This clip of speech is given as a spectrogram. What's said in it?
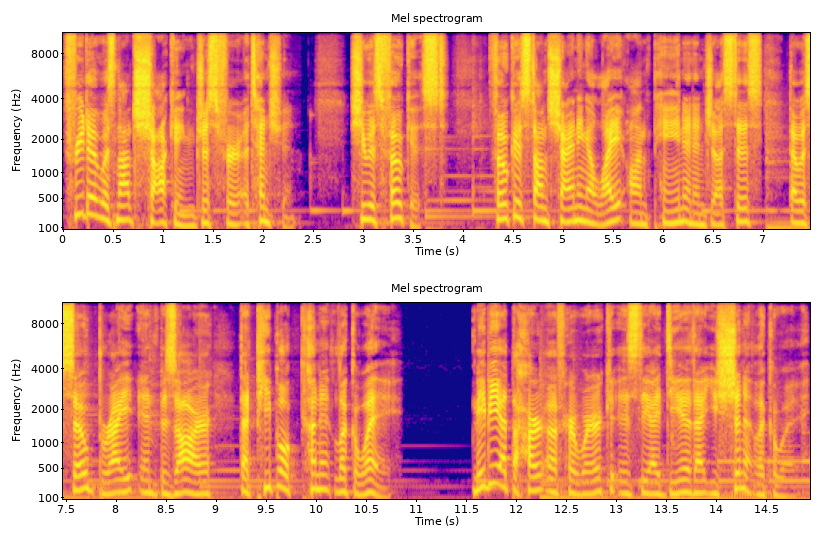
Frida was not shocking just for attention. She was focused, focused on shining a light on pain and injustice that was so bright and bizarre that people couldn't look away. Maybe at the heart of her work is the idea that you shouldn't look away,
